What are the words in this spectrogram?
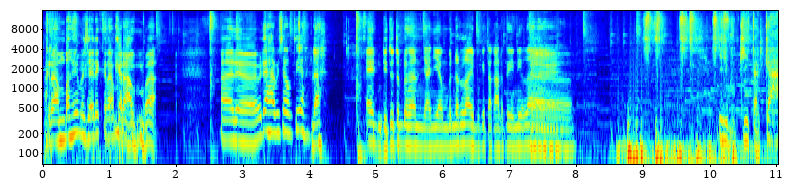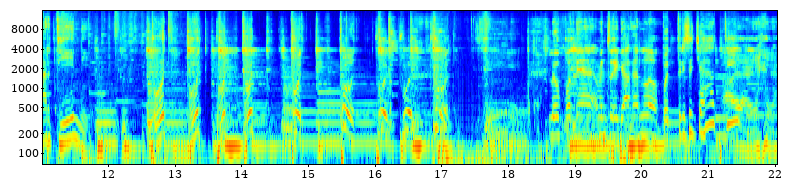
Kerambahnya masih ada keramba. Keramba. Aduh, udah habis waktu ya. Dah. Eh, ditutup dengan nyanyi yang bener lah Ibu kita Kartini lah. Eh. Ibu kita Kartini. Put, put, put, put, put, put, put, put, put. Luputnya mencurigakan lo. Putri sejati. iya iya.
